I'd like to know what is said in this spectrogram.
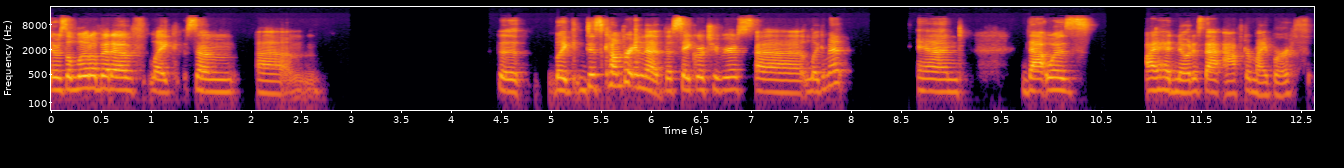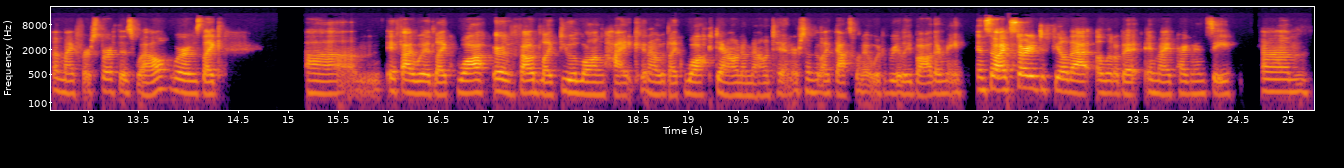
there was a little bit of like some um, the like discomfort in the the sacrotuberous uh, ligament and that was i had noticed that after my birth my first birth as well where it was like um, if I would like walk or if I would like do a long hike and I would like walk down a mountain or something like that's when it would really bother me. And so I started to feel that a little bit in my pregnancy. Um,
